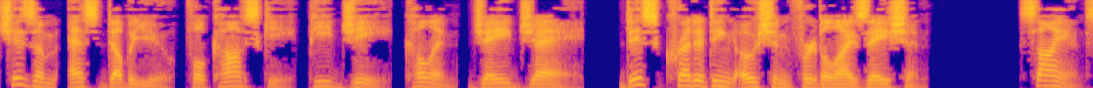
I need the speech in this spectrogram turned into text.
Chisholm, S. W., Falkowski, P. G., Cullen, J. J. Discrediting Ocean Fertilization. Science.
